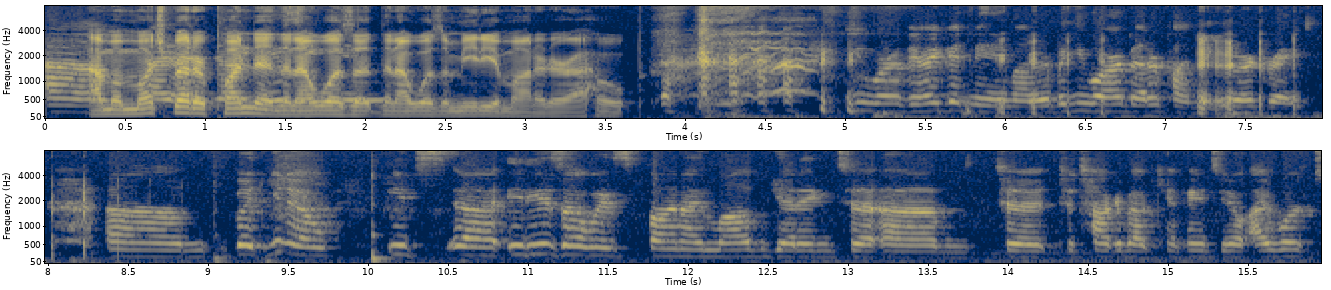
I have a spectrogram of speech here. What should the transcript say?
Um, i'm a much better I, pundit than i was a than i was a media monitor i hope. You were a very good media monitor but you are a better pundit. You are great. Um, but you know it's uh, it is always fun. I love getting to um, to to talk about campaigns. You know, I worked.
